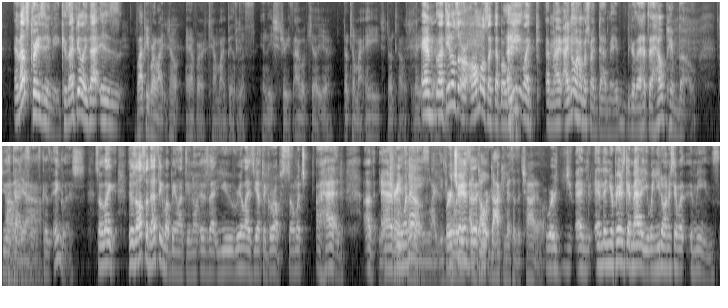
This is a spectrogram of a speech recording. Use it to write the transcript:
and that's crazy to me because I feel like that is Black people are like, "Don't ever tell my business in these streets. I will kill you. Don't tell my age. Don't tell what age." And. Latinos are almost like that, but we like. I mean, I, I know how much my dad made because I had to help him though do the Oh, taxes yeah. because English. So like, there's also that thing about being Latino is that you realize you have to grow up so much ahead of You're everyone else. like these We're really transla- adult we're- documents as a child. where you, and and then your parents get mad at you when you don't understand what it means.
